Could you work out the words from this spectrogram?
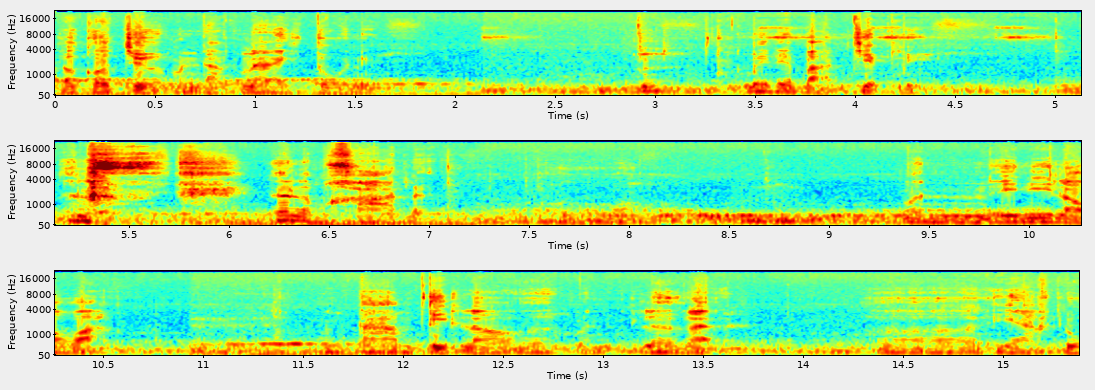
แล้วก็เจอมันดักหน้าอีกตัวหนึ่ง ไม่ได้บาดเจ็บนี่ น่าน่าลำคาญอะโอ้โหมันไอ้นี่เราอะมันตามติดเราเออมันเลิกแล้วเอออยากดู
